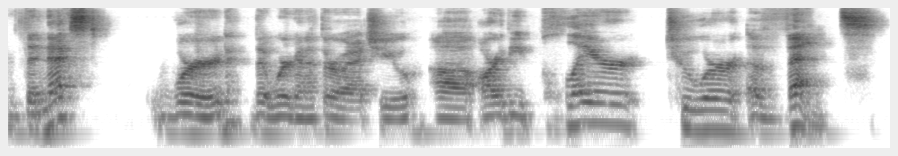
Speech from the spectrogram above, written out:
The next word that we're going to throw at you uh, are the player tour events.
